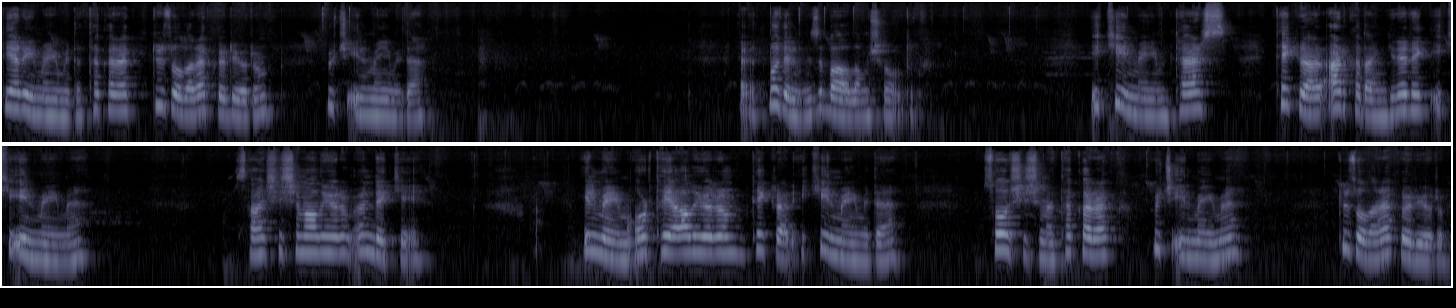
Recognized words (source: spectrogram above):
Diğer ilmeğimi de takarak düz olarak örüyorum. 3 ilmeğimi de. Evet modelimizi bağlamış olduk. 2 ilmeğim ters. Tekrar arkadan girerek 2 ilmeğimi sağ şişimi alıyorum. Öndeki ilmeğimi ortaya alıyorum. Tekrar 2 ilmeğimi de sol şişime takarak 3 ilmeğimi düz olarak örüyorum.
